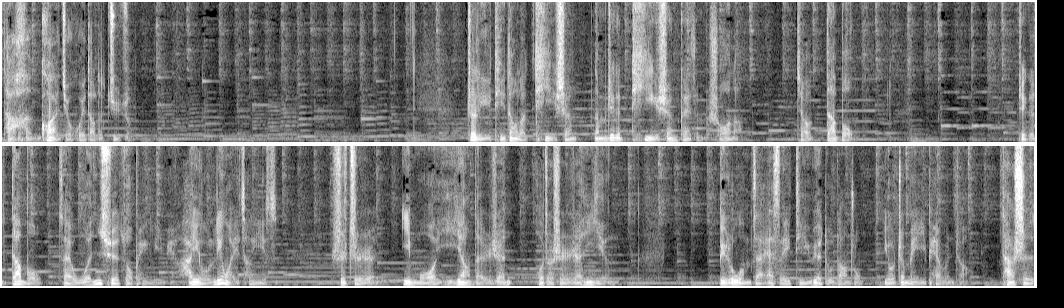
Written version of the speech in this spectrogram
他很快就回到了剧组。这里提到了替身，那么这个替身该怎么说呢？叫 double。这个 double 在文学作品里面还有另外一层意思，是指一模一样的人或者是人影。比如我们在 SAT 阅读当中有这么一篇文章，它是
